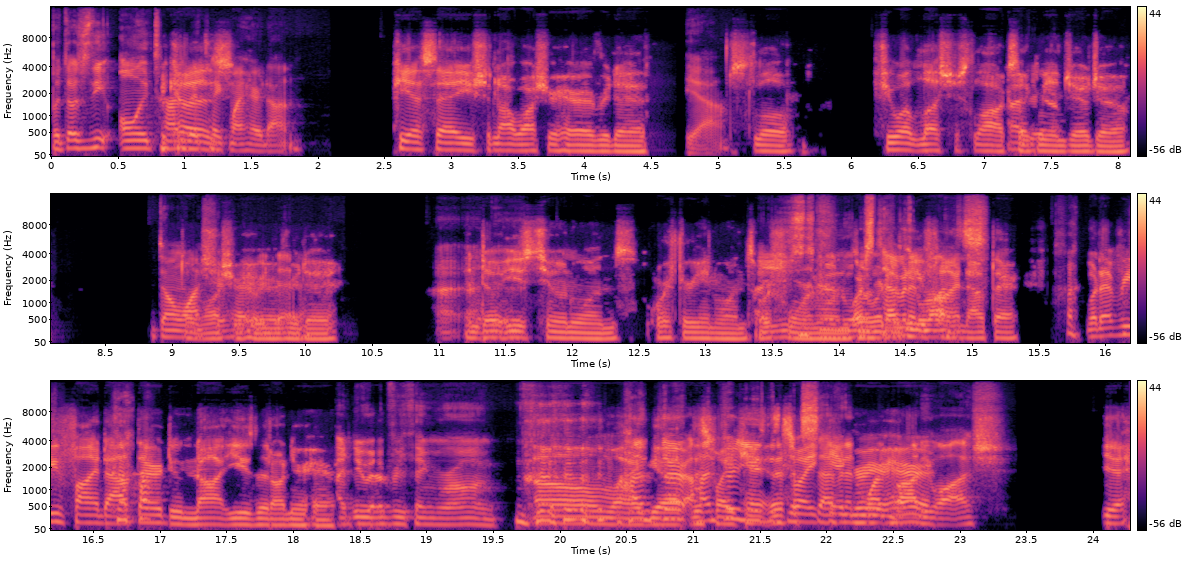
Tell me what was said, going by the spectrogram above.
But those are the only times I take my hair down. PSA: You should not wash your hair every day. Yeah. Just a little. If you want luscious locks I like me and JoJo, Don't, don't wash, your, hair, every day. I- I And don't do. use two in ones or three in ones or use four in ones, ones. or Or whatever you in find out there. Whatever you find out there, do not use it on your hair. I do everything wrong. Oh my Hunter, god! That's why Hunter you can't. uses That's why you seven can't in grow one your body wash. Yeah.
